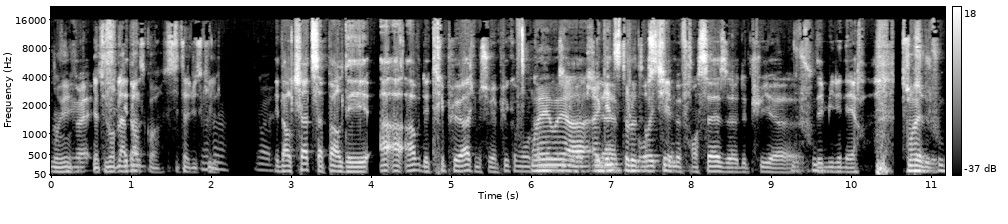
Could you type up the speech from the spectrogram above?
Oui, il Ouais. y a toujours de la Et dans- place, quoi, si t'as du skill. mhm, ouais. Et dans le chat, ça parle des AAA ou des AAA, je me souviens plus comment, comment Ouais, on ouais, dit, Against All team française depuis euh, De des millénaires. Ouais, de jeu. fou.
